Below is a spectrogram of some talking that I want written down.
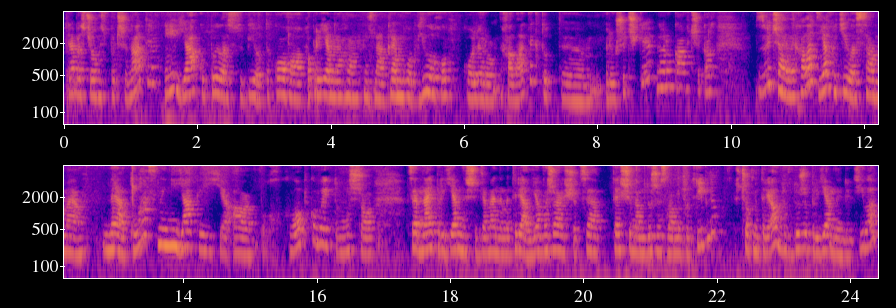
треба з чогось починати. І я купила собі отакого приємного, не знаю, кремово-білого кольору халатик. Тут е, рюшечки на рукавчиках. Звичайний халат. Я хотіла саме не атласний ніякий, а хлопковий, тому що це найприємніший для мене матеріал. Я вважаю, що це те, що нам дуже з вами потрібно, щоб матеріал був дуже приємний до тіла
